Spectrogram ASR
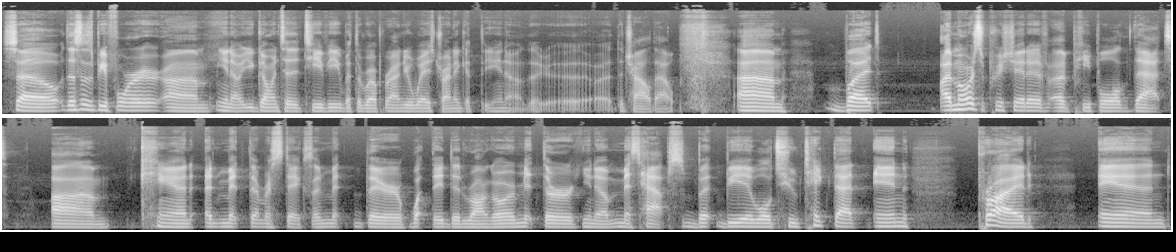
So this is before um, you know you go into the TV with the rope around your waist trying to get the you know the uh, the child out. Um, but I'm always appreciative of people that um, can admit their mistakes, admit their what they did wrong, or admit their you know mishaps, but be able to take that in pride and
